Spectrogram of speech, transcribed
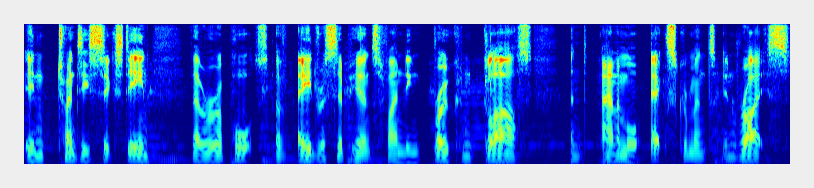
In 2016, there were reports of aid recipients finding broken glass and animal excrement in rice.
